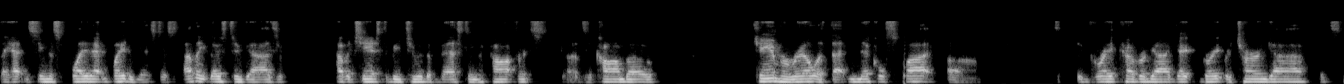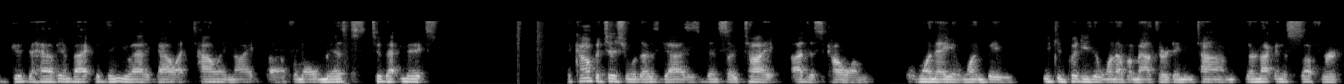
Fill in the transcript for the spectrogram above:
they hadn't seen us play that and played against us. I think those two guys have a chance to be two of the best in the conference uh, as a combo. Cam Burrell at that nickel spot, uh, great cover guy, great, great, return guy. It's good to have him back. But then you add a guy like Tyler Knight uh, from Ole Miss to that mix the competition with those guys has been so tight. I just call them one A and one B. You can put either one of them out there at any time. They're not going to suffer,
